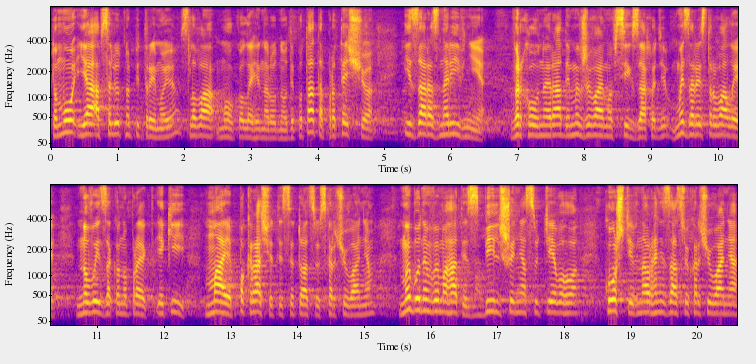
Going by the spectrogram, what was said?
Тому я абсолютно підтримую слова мого колеги народного депутата про те, що і зараз на рівні Верховної Ради ми вживаємо всіх заходів. Ми зареєстрували новий законопроект, який має покращити ситуацію з харчуванням. Ми будемо вимагати збільшення суттєвого коштів на організацію харчування.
